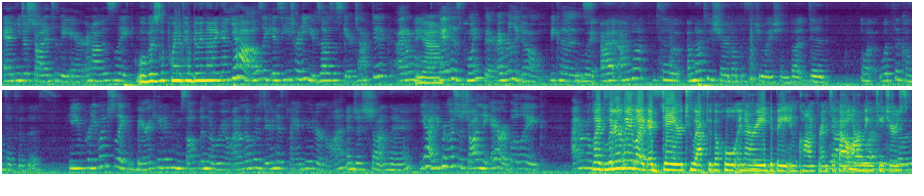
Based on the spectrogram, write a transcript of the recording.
and he just shot into the air. And I was like, What was the point of him doing that again? yeah, I was like, is he trying to use that as a scare tactic? I don't Yeah. get his point there. I really don't because. Wait, I, I'm not so I'm not too sure about the situation, but did what what's the context of this? He pretty much like barricaded himself in the room. I don't know if it was during his plan period or not. And just shot in the air? Yeah, he pretty much just shot in the air, but like I don't know. Like literally motive like a day or two after the whole NRA debate and conference Yeah, about You know arming what teachers.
